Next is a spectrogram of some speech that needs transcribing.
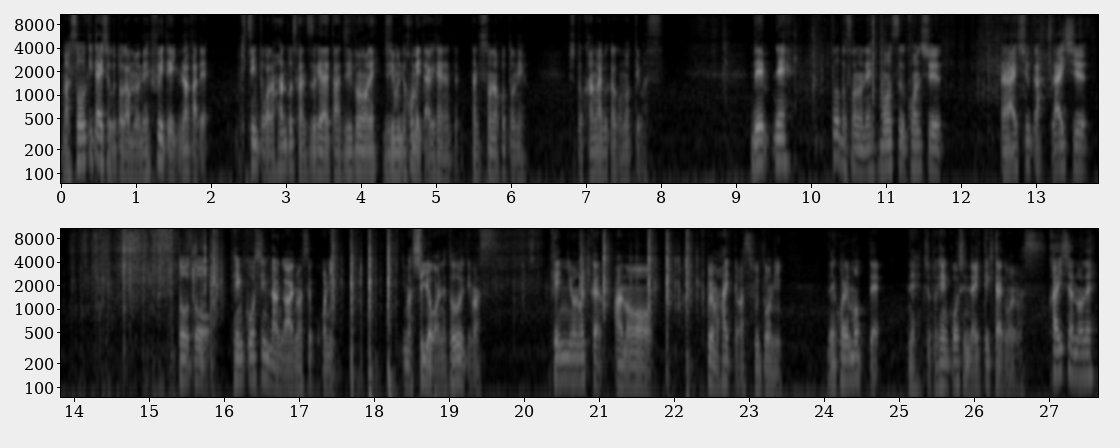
まあ早期退職とかもね、増えている中で、きちんとこの半年間続けられた自分をね、自分で褒めてあげたいなって、なんてそんなことをね、ちょっと感慨深く思っています。で、ね、とうとうそのね、もうすぐ今週、来週か、来週、とうとう健康診断がありますよ、ここに。今資料がね、届いています。検尿の機会、あのー、袋も入ってます、封筒に。で、これ持って、ね、ちょっと健康診断行ってきたいと思います。会社のね、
